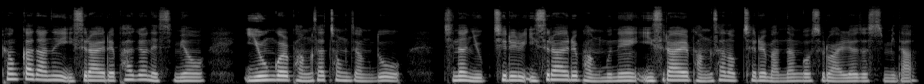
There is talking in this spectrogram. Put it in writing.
평가단을 이스라엘에 파견했으며 이용걸 방사청장도 지난 6, 7일 이스라엘을 방문해 이스라엘 방산업체를 만난 것으로 알려졌습니다.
